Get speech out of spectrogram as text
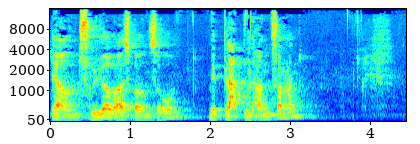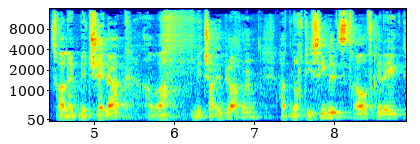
Ja, und früher war es bei uns so, mit Platten angefangen. Zwar nicht mit Shellac, aber mit Schallplatten. Hat noch die Singles draufgelegt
